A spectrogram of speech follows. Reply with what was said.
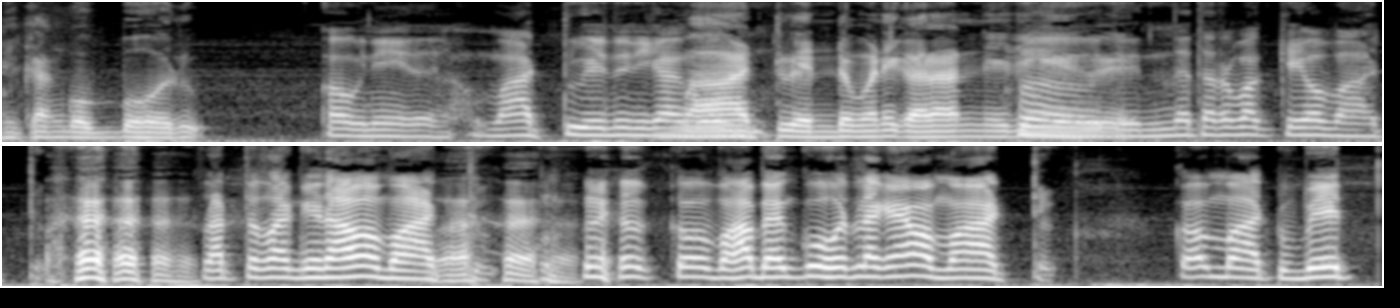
නිකං ගොබ්බොහොරු ඔව් නේද? මාට්ටු එද නිකන් මාට්ටු එන්ඩමනි කරන්න එන්න තරමක් ඒව මාට්ටු. රට්ටසක් ගෙනාව මාට්ටු. මහ බැංකු හොටල කෑව මාට්ටු. කොම්මාට්ටු බේත්ත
